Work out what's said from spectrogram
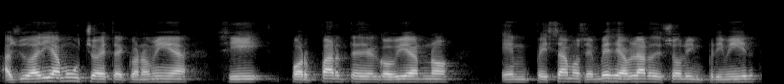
ayudaría mucho a esta economía si por parte del gobierno empezamos, en vez de hablar de solo imprimir,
